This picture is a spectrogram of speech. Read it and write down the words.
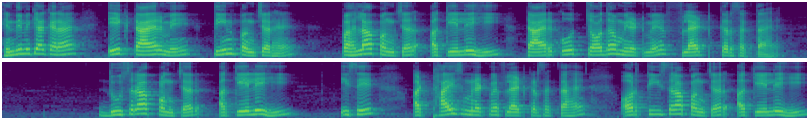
हिंदी में क्या कह रहा है? एक टायर में तीन पंक्चर हैं। पहला पंक्चर अकेले ही टायर को चौदह मिनट में फ्लैट कर सकता है। दूसरा पंक्चर अकेले ही इसे अट्ठाईस मिनट में फ्लैट कर सकता है और तीसरा पंक्चर अकेले ही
